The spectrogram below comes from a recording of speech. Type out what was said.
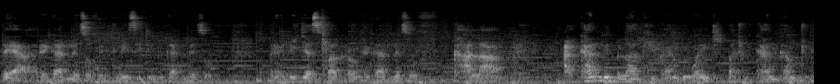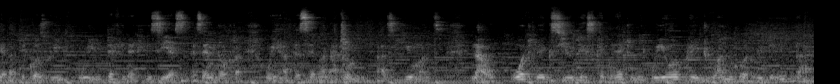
there regardless of ethnicity, regardless of religious background, regardless of color. I can be black, you can be white, but we can come together because we, we definitely see as the same doctor. We have the same anatomy as humans. Now, what makes you discriminatory? We all pray to one God, we believe that.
